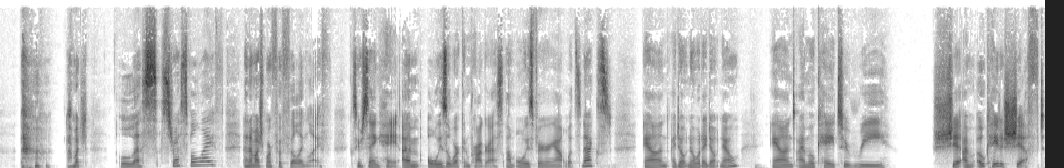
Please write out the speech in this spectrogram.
a much less stressful life and a much more fulfilling life. Because you're saying, hey, I'm always a work in progress. I'm always figuring out what's next. And I don't know what I don't know. And I'm okay to re shift. I'm okay to shift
